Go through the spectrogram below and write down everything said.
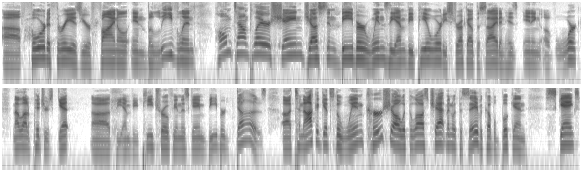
Uh, four to three is your final in Believeland. Hometown player Shane Justin Bieber wins the MVP award. He struck out the side in his inning of work. Not a lot of pitchers get uh, the MVP trophy in this game. Bieber does. Uh, Tanaka gets the win. Kershaw with the loss. Chapman with the save. A couple bookend skanks.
